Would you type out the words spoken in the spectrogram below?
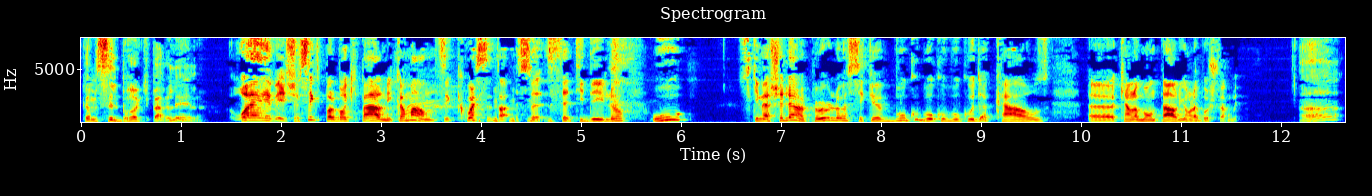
Comme si c'est le bras qui parlait, là. Ouais, mais je sais que c'est pas le bras qui parle, mais comment, c'est quoi cette, ce- cette idée-là? Ou, ce qui m'achète un peu, là, c'est que beaucoup, beaucoup, beaucoup de cases, euh, quand le monde parle, ils ont la bouche fermée. Ah,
